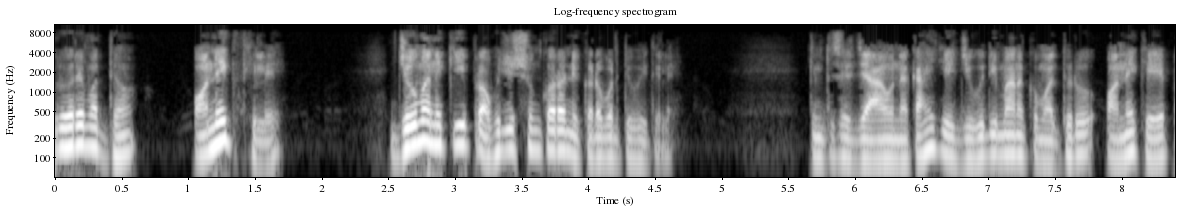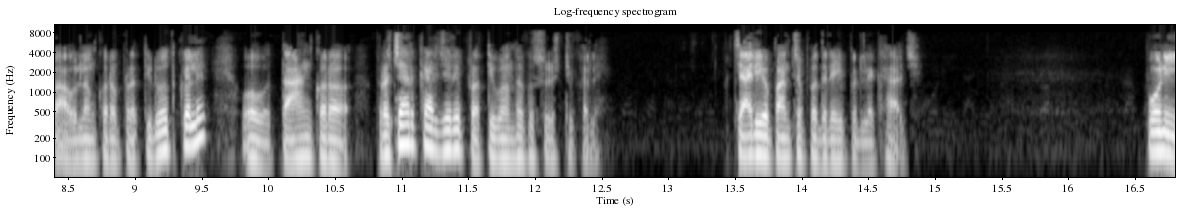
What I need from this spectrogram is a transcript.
ଗୃହରେ ମଧ୍ୟ ଅନେକ ଥିଲେ ଯେଉଁମାନେ କି ପ୍ରଭୁ ଯୀଶୁଙ୍କର ନିକଟବର୍ତ୍ତୀ ହୋଇଥିଲେ। କିନ୍ତୁ ସେ ଯାଉନା କାହିଁକି ଜିହୁଦୀମାନଙ୍କ ମଧ୍ୟରୁ ଅନେକ ପାଉଲଙ୍କର ପ୍ରତିରୋଧ କଲେ ଓ ତାହାଙ୍କର ପ୍ରଚାର କାର୍ଯ୍ୟରେ ପ୍ରତିବନ୍ଧକ ସୃଷ୍ଟି କଲେ। ଚାରି ଓ ପାଞ୍ଚ ପଦରେ ଏହିପରି ଲେଖା ଅଛି। ପୁଣି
